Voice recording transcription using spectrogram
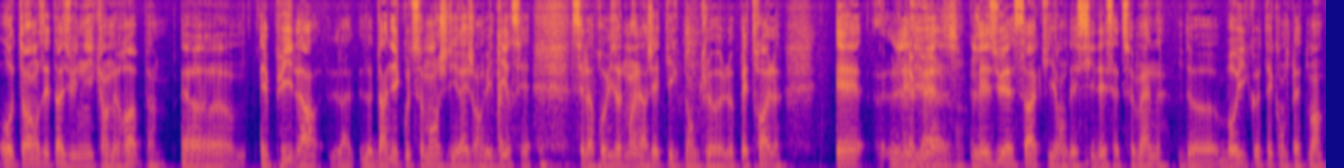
autant aux États-Unis qu'en Europe. Euh, et puis là, le dernier coup de semence, je dirais, j'ai envie de dire, c'est c'est l'approvisionnement énergétique, donc le, le pétrole. Et les, Le US gaz. les USA qui ont décidé cette semaine de boycotter complètement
